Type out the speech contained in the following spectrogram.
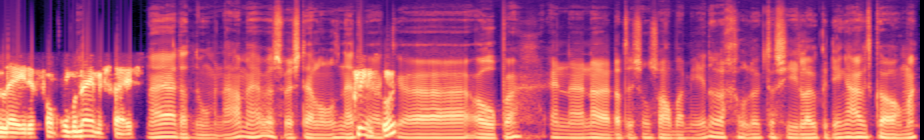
leden van ondernemersgeest. Nou ja, dat doen we met name. Hè. Dus wij stellen ons netwerk eh, open. En eh, nou, ja, dat is ons al bij meerdere gelukt. Als hier leuke dingen uitkomen.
